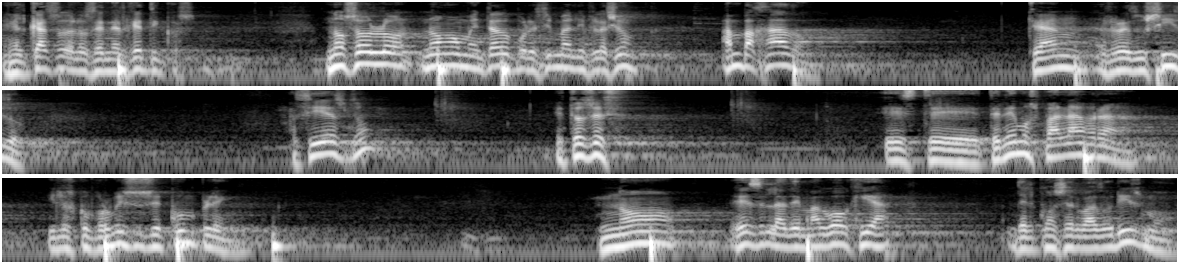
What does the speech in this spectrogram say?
en el caso de los energéticos? No solo no han aumentado por encima de la inflación, han bajado, se han reducido. Así es, ¿no? Entonces, este, tenemos palabra y los compromisos se cumplen. No es la demagogia del conservadurismo,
